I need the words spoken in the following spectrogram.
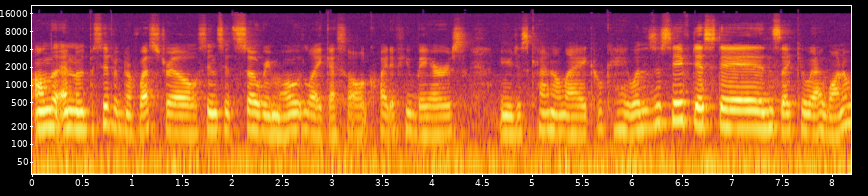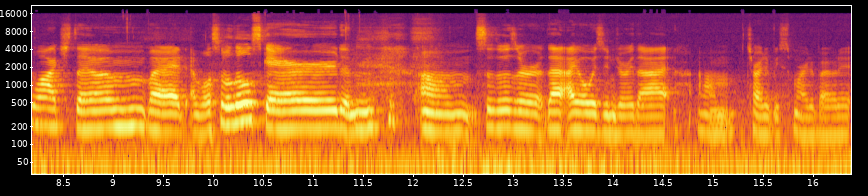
on the and the Pacific Northwest Trail, since it's so remote, like I saw quite a few bears. And you're just kind of like, okay, what is a safe distance? Like, I want to watch them, but I'm also a little scared. And um, so those are that I always enjoy that. Um, try to be smart about it.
